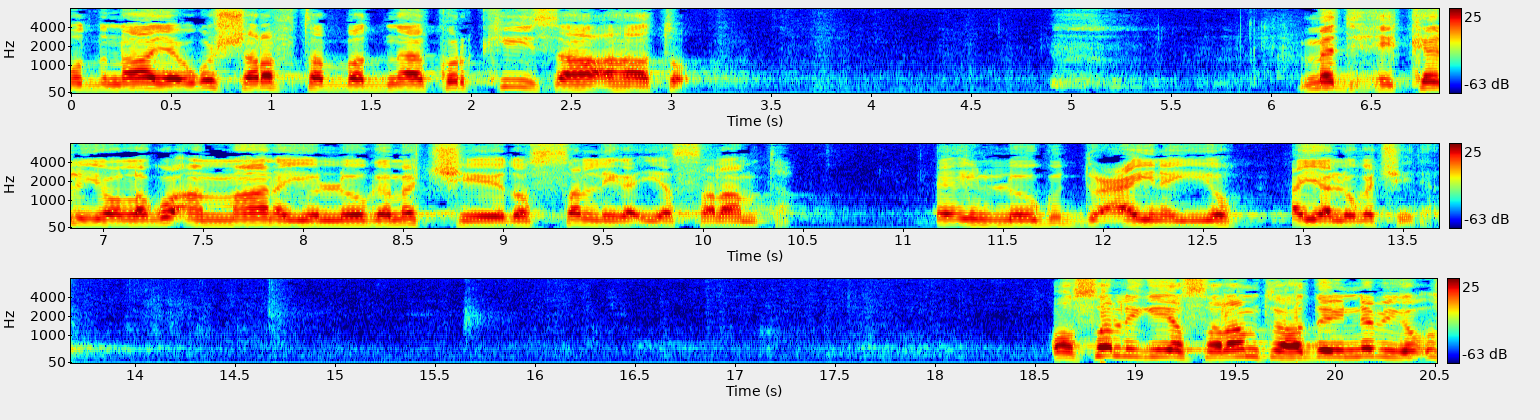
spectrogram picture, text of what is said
mudnaayee ugu sharafta badnaa korkiisa ha ahaato madxi keliyoo lagu ammaanayo loogama jeedo salliga iyo salaamta ee in loogu ducaynayo ayaa looga jeedaa oo salligii iyo salaamtu hadday nebiga u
